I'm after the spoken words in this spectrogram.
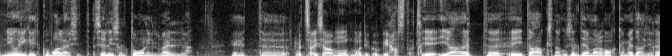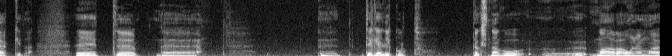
nii õigeid kui valesid sellisel toonil välja et. Äh, et sa ei saa muud moodi kui vihastada. jah, et äh, ei tahaks nagu sel teemal rohkem edasi rääkida. et äh, tegelikult peaks nagu maha rahunema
